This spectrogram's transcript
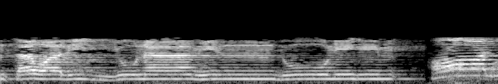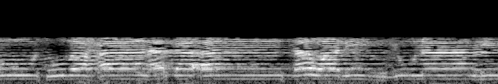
أنت ولينا من دونهم قالوا سبحانك أنت ولينا من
